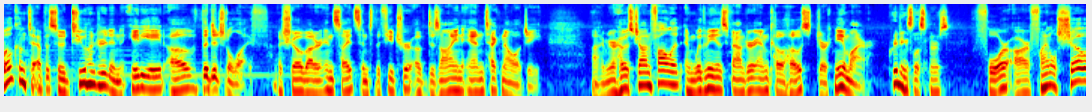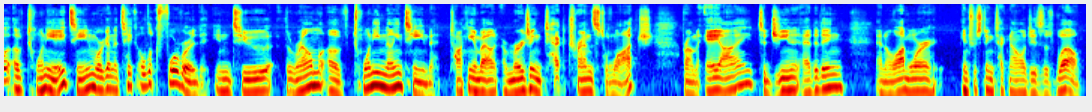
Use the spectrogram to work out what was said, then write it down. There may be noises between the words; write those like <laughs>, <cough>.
Welcome to episode 288 of The Digital Life, a show about our insights into the future of design and technology. I'm your host, Jon Follett, and with me is founder and co host, Dirk Knemeyer. Greetings, listeners. For our final show of 2018, we're going to take a look forward into the realm of 2019, talking about emerging tech trends to watch from AI to gene editing and a lot more interesting technologies as well.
